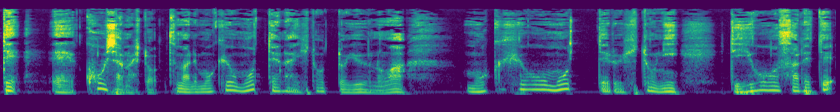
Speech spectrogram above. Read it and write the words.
で、えー、後者の人、つまり目標を持ってない人というのは、目標を持ってる人に利用されて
